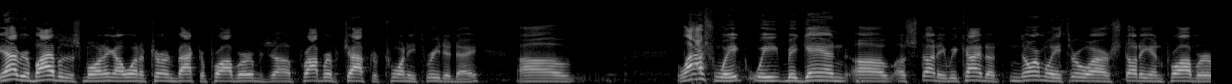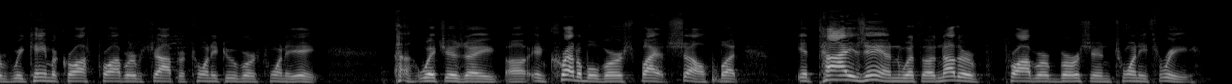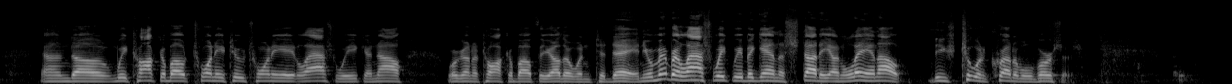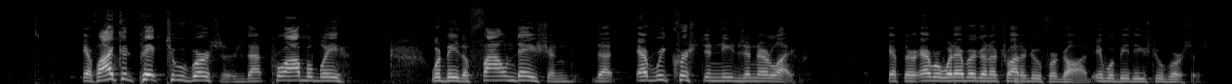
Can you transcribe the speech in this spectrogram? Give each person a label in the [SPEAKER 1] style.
[SPEAKER 1] you have your Bibles this morning, I want to turn back to Proverbs, uh, Proverbs chapter 23 today. Uh, last week we began uh, a study. We kind of normally through our study in Proverbs, we came across Proverbs chapter 22, verse 28, which is a uh, incredible verse by itself, but it ties in with another proverb verse in 23. And uh, we talked about 22, 28 last week, and now we're going to talk about the other one today. And you remember last week we began a study on laying out these two incredible verses. If I could pick two verses that probably would be the foundation that every Christian needs in their life, if they're ever whatever going to try to do for God, it would be these two verses.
